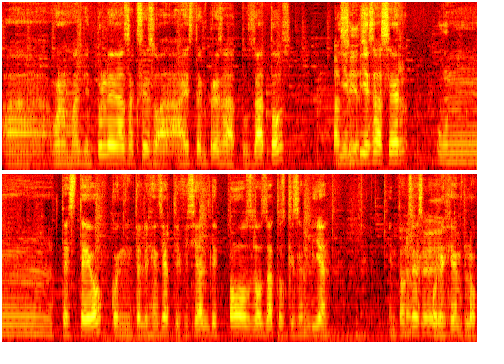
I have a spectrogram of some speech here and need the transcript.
a, bueno, más bien tú le das acceso a, a esta empresa a tus datos Así y empieza a hacer un testeo con inteligencia artificial de todos los datos que se envían. Entonces, Ok. por ejemplo,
